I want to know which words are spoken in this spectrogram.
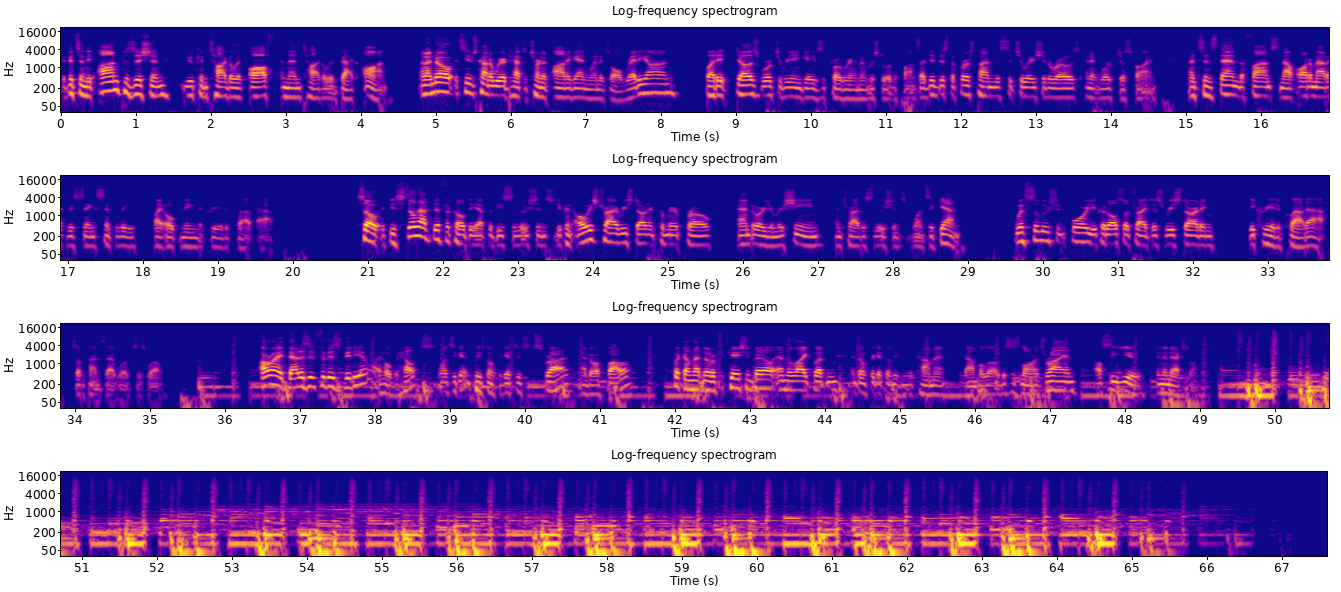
If it's in the on position, you can toggle it off and then toggle it back on. And I know it seems kind of weird to have to turn it on again when it's already on, but it does work to re-engage the program and restore the fonts. I did this the first time this situation arose and it worked just fine. And since then, the fonts now automatically sync simply by opening the Creative Cloud app. So if you still have difficulty after these solutions, you can always try restarting Premiere Pro and or your machine and try the solutions once again. With solution four, you could also try just restarting the Creative Cloud app. Sometimes that works as well. All right, that is it for this video. I hope it helps. Once again, please don't forget to subscribe and or follow. Click on that notification bell and the like button, and don't forget to leave me a comment down below. This is Lawrence Ryan. I'll see you in the next one.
